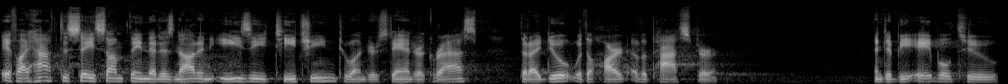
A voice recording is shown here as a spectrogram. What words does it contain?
if I have to say something that is not an easy teaching to understand or grasp, that I do it with the heart of a pastor and to be able to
